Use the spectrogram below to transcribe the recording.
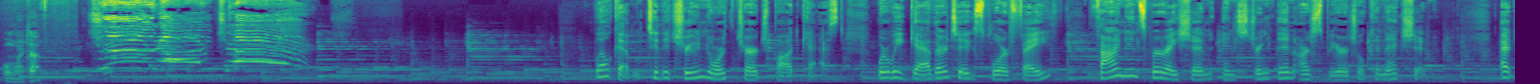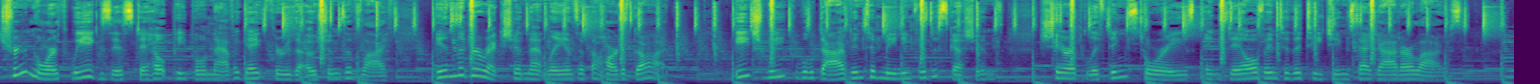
One more time. Welcome to the True North Church podcast, where we gather to explore faith, find inspiration, and strengthen our spiritual connection. At True North, we exist to help people navigate through the oceans of life in the direction that lands at the heart of God. Each week, we'll dive into meaningful discussions, share uplifting stories, and delve into the teachings that guide our lives.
